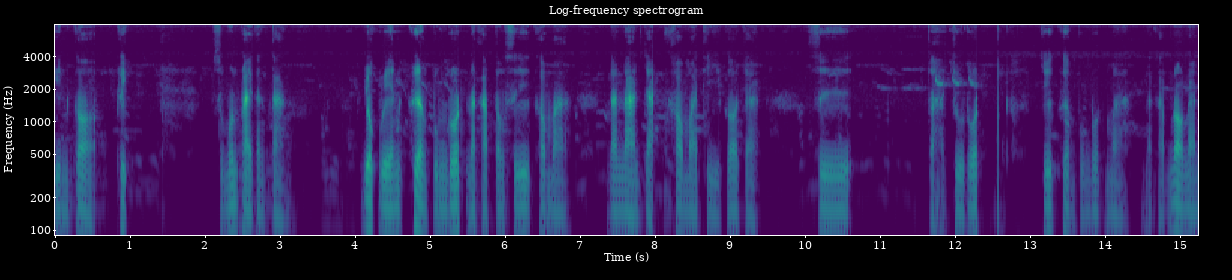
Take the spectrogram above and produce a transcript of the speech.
กินก็ สมุนไพรต่างๆ ยกเว้นเครื่องปรุงรสนะครับ ต้องซื้อเข้ามานานๆจะเข้ามาทีก็จะซื้อจูรสซื้อเครื่องปรุงรสมานะครับ นอกนั้น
